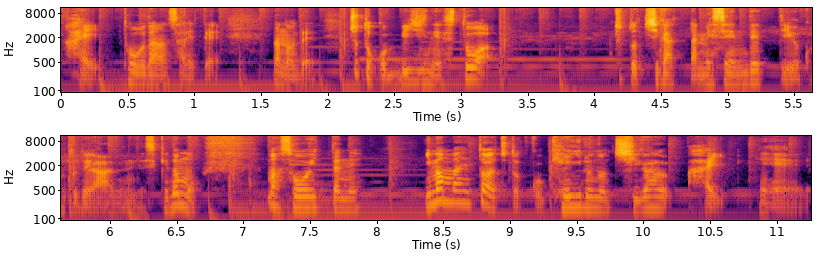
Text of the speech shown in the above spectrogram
はい、登壇されて、なので、ちょっとこうビジネスとはちょっと違った目線でっていうことではあるんですけども、まあそういったね、今までとはちょっとこう毛色の違う、はい、え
